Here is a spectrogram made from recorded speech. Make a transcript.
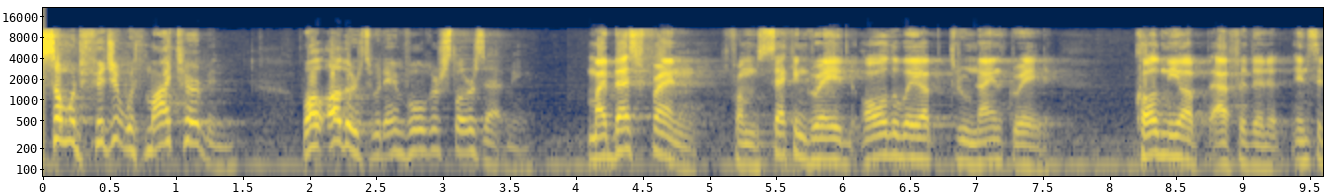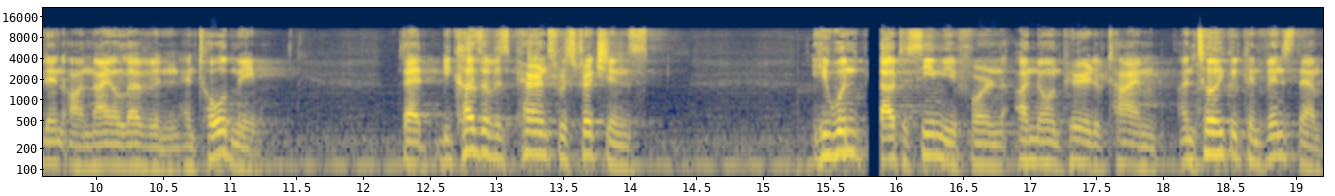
Some would fidget with my turban, while others would aim vulgar slurs at me. My best friend from second grade all the way up through ninth grade called me up after the incident on 9 11 and told me that because of his parents' restrictions, he wouldn't be allowed to see me for an unknown period of time until he could convince them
